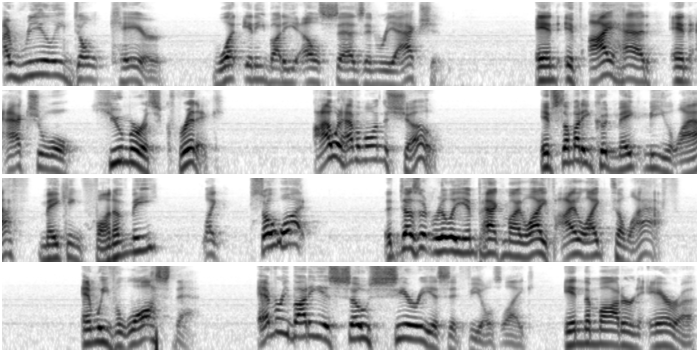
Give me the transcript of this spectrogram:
I really don't care what anybody else says in reaction. And if I had an actual humorous critic, I would have him on the show. If somebody could make me laugh making fun of me, like, so what? It doesn't really impact my life. I like to laugh. And we've lost that. Everybody is so serious, it feels like, in the modern era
